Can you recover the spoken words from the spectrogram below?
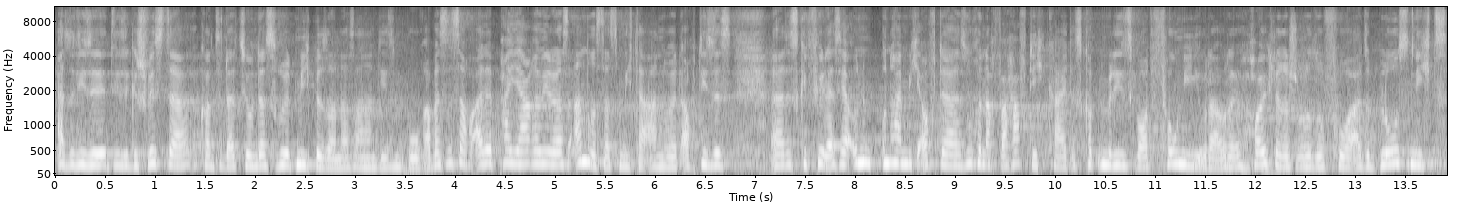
Also diese, diese Geschwisterkonstellation, das rührt mich besonders an an diesem Buch. Aber es ist auch alle paar Jahre wieder was anderes, das mich da anrührt. Auch dieses äh, das Gefühl, er ist ja un, unheimlich auf der Suche nach Wahrhaftigkeit. Es kommt immer dieses Wort phony oder, oder heuchlerisch oder so vor. Also bloß nichts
